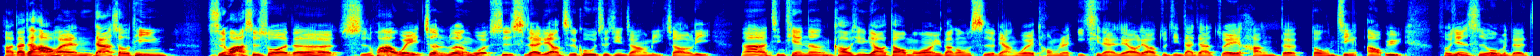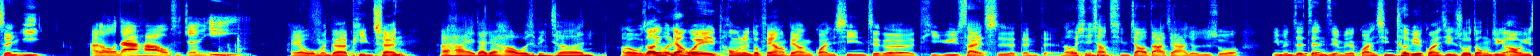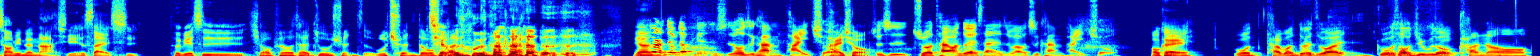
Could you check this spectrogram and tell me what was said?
好，大家好，欢迎大家收听《实话实说》的《实话为政论》，我是时代力量智库执行长李兆立。那今天呢，很高兴邀到我们王婉諭办公室两位同仁一起来聊聊最近大家最夯的东京奥运。首先是我们的曾毅，Hello，大家好，我是曾毅。还有我们的品成，嗨嗨，大家好，我是品宸。好了，我知道，因为两位同仁都非常非常关心这个体育赛事的等等。那我先想请教大家，就是说。你们这阵子有没有关心，特别关心说东京奥运上面的哪些赛事？特别是小朋友才做选择，我全都全部都看。我个人就比较偏食，我只看排球。排球就是除了台湾队的赛事之外，我只看排球。OK，我台湾队之外，国手几乎都有看。然后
